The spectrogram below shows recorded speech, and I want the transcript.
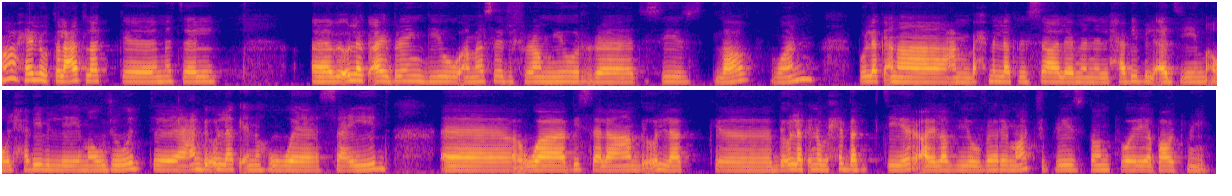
آه حلو. طلعت لك آه، مثل آه، بيقول لك I bring you a message from your uh, deceased loved one. بيقول لك أنا عم بحمل لك رسالة من الحبيب القديم أو الحبيب اللي موجود. آه، عم بيقول لك إنه هو سعيد آه، وبسلام. بيقول لك آه، بيقول لك إنه بحبك كتير. I love you very much. Please don't worry about me. آه،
